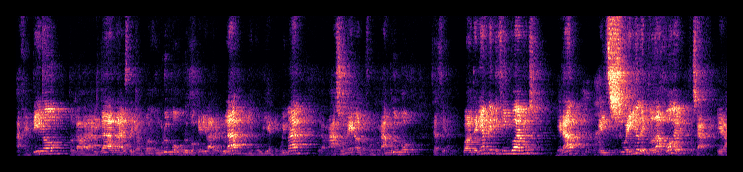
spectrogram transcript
Argentino, tocaba la guitarra, este tenía un, grupo, un grupo que iba regular, ni muy bien ni muy mal, pero más o menos, no fue un gran grupo, se hacía. Cuando tenían 25 años, era el sueño de toda joven. O sea, era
